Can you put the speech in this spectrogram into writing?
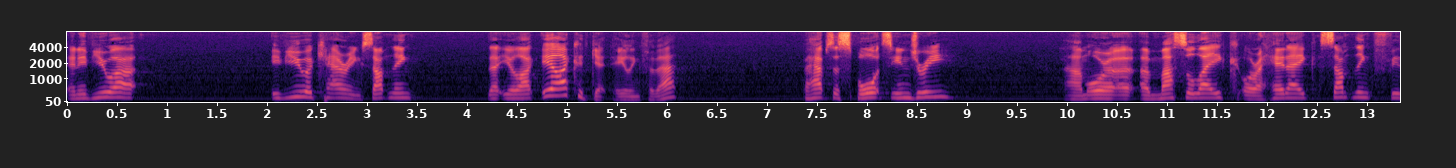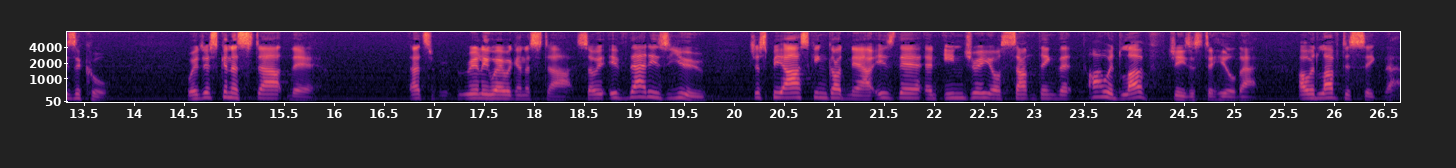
And if you are if you are carrying something that you're like, yeah, I could get healing for that. Perhaps a sports injury, um, or a, a muscle ache, or a headache, something physical. We're just going to start there. That's really where we're going to start. So if that is you, just be asking God now is there an injury or something that I would love Jesus to heal that? I would love to seek that.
